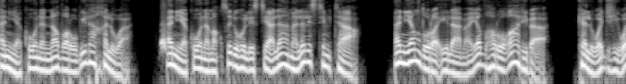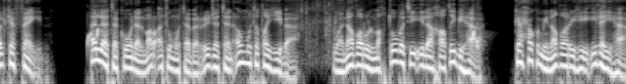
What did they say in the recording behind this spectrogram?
أن يكون النظر بلا خلوة أن يكون مقصده الاستعلام لا الاستمتاع أن ينظر إلى ما يظهر غالبا كالوجه والكفين. ألا تكون المرأة متبرجة أو متطيبة ونظر المخطوبة إلى خاطبها كحكم نظره إليها.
